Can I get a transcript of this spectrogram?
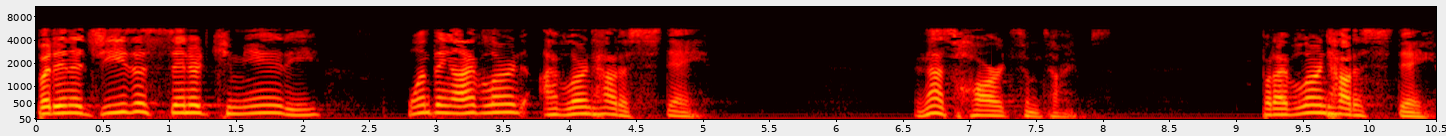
But in a Jesus centered community, one thing I've learned, I've learned how to stay. And that's hard sometimes. But I've learned how to stay.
